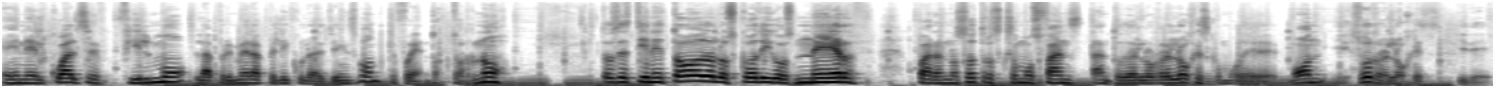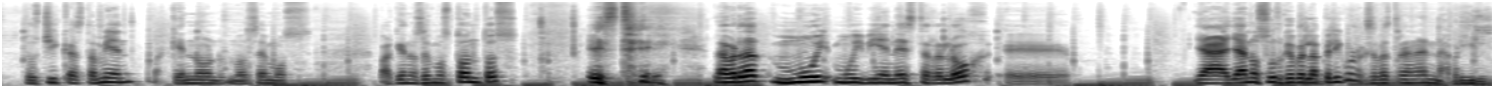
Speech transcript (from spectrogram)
en el cual se filmó la primera película de James Bond, que fue Doctor No. Entonces tiene todos los códigos nerd para nosotros que somos fans tanto de los relojes como de Bond y sus relojes y de sus chicas también, para que no nos hemos, para que no seamos tontos. Este, la verdad, muy, muy bien este reloj. Eh, ya, ya nos surge ver la película que se va a estrenar en abril,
